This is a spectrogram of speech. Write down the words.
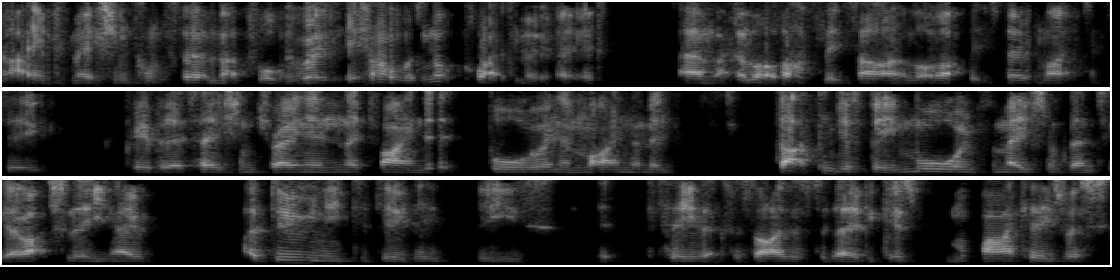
that information confirmed that for me. Whereas if I was not quite as motivated, um, like a lot of athletes are, a lot of athletes don't like to do rehabilitation training. They find it boring and mind them. And that can just be more information for them to go, actually, you know, I do need to do the, these Achilles exercises today because my Achilles risk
